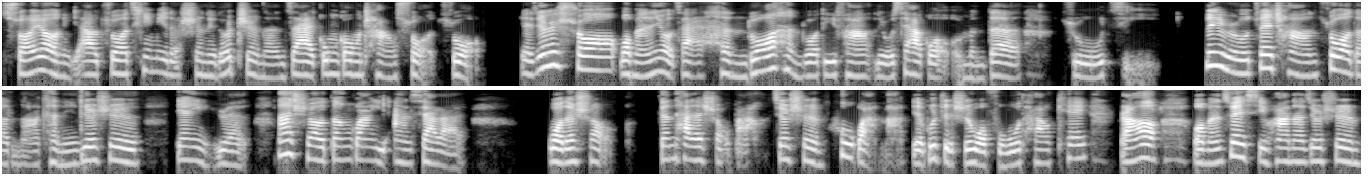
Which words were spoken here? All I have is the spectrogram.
所有你要做亲密的事，你都只能在公共场所做。也就是说，我们有在很多很多地方留下过我们的足迹。例如最常做的呢，肯定就是电影院。那时候灯光一暗下来，我的手跟他的手吧，就是互挽嘛，也不只是我服务他，OK。然后我们最喜欢的就是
